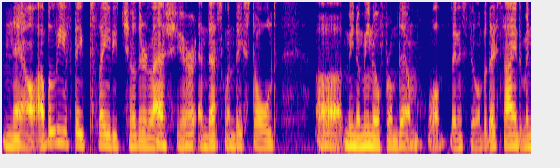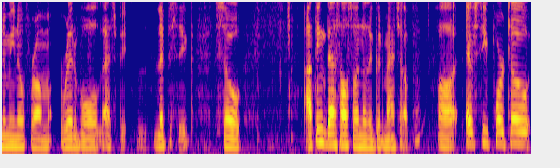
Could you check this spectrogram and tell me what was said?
Now, I believe they played each other last year, and that's when they stole uh, Minamino from them. Well, they didn't steal him, but they signed Minamino from Red Bull Leipzig. So, I think that's also another good matchup. Uh, FC Porto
